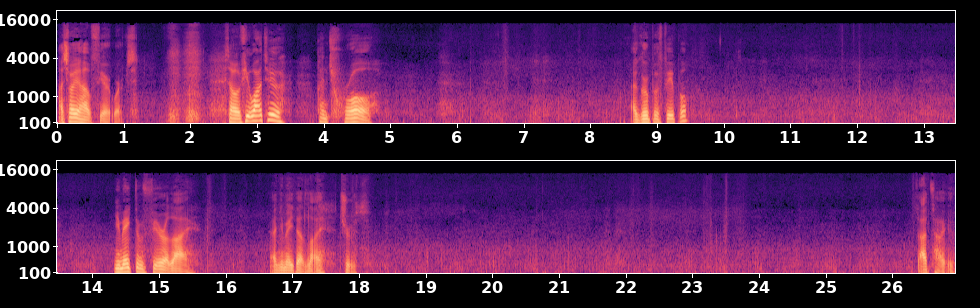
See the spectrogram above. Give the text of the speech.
I'll show you how fear works. So if you want to control a group of people, you make them fear a lie and you make that lie truth. That's how you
